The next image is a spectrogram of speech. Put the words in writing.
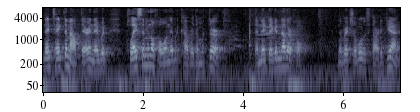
they'd take them out there and they would place them in the hole and they would cover them with dirt. Then they'd dig another hole and the ritual would start again.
